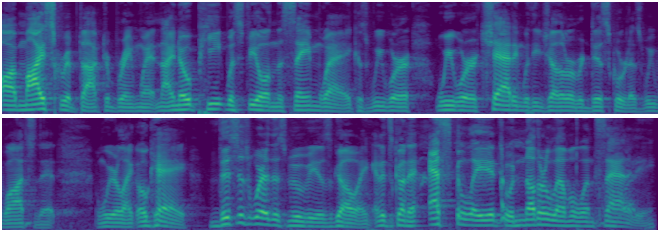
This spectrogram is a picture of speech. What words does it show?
uh, my script doctor brain went, and I know Pete was feeling the same way because we were we were chatting with each other over Discord as we watched it, and we were like, okay, this is where this movie is going, and it's going to escalate it to another level of insanity.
